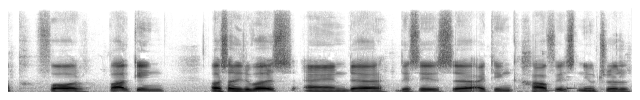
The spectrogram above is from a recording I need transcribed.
up for parking or sorry reverse. And uh, this is uh, i think half is neutral.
